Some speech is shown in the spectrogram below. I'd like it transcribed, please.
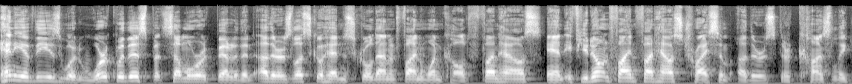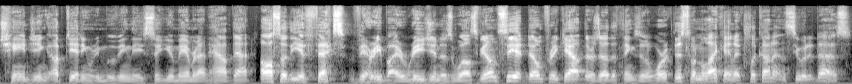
Any of these would work with this, but some will work better than others. Let's go ahead and scroll down and find one called Funhouse. And if you don't find Funhouse, try some others. They're constantly changing, updating, removing these, so you may or may not have that. Also, the effects vary by region as well. So if you don't see it, don't freak out. There's other things that'll work. This one I like, I'm gonna click on it and see what it does.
